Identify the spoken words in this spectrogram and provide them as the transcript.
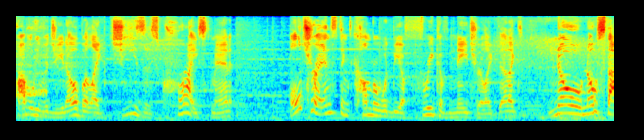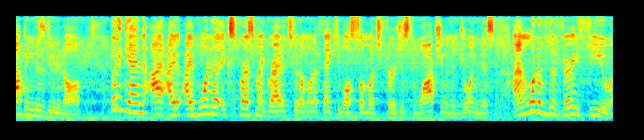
probably Vegito, but like, Jesus Christ, man. Ultra Instinct Cumber would be a freak of nature. Like, like no, no stopping this dude at all. But again, I, I, I want to express my gratitude. I want to thank you all so much for just watching and enjoying this. I'm one of the very few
